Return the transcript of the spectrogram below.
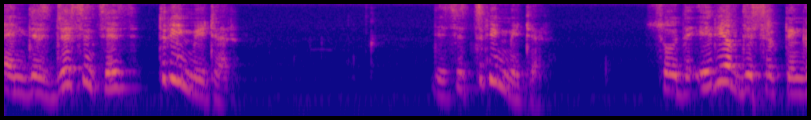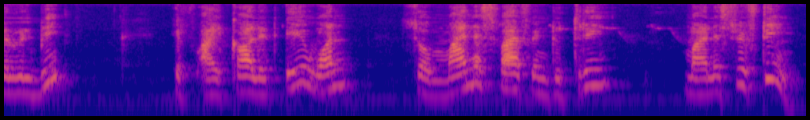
and this distance is 3 meter. This is 3 meter. So the area of this rectangle will be, if I call it A1, so minus 5 into 3 minus 15.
